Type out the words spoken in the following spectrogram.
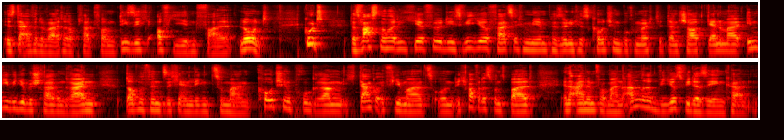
ist einfach eine weitere Plattform, die sich auf jeden Fall lohnt. Gut, das war's noch heute hier für dieses Video. Falls ihr von mir ein persönliches Coaching buchen möchtet, dann schaut gerne mal in die Videobeschreibung rein. Dort befindet sich ein Link zu meinem Coaching-Programm. Ich danke euch vielmals und ich hoffe, dass wir uns bald in einem von meinen anderen Videos wiedersehen können.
